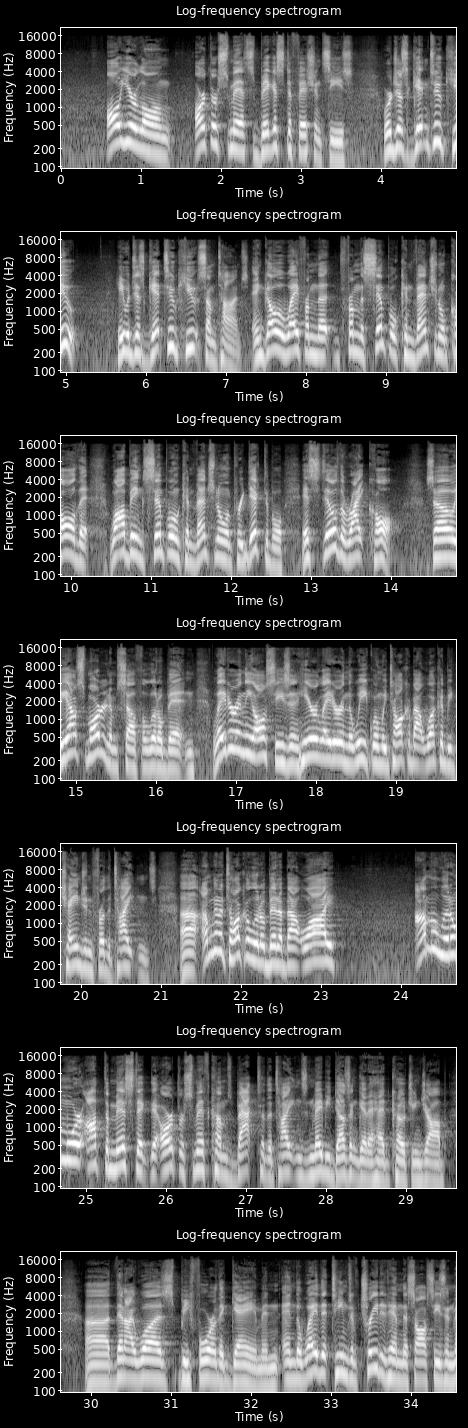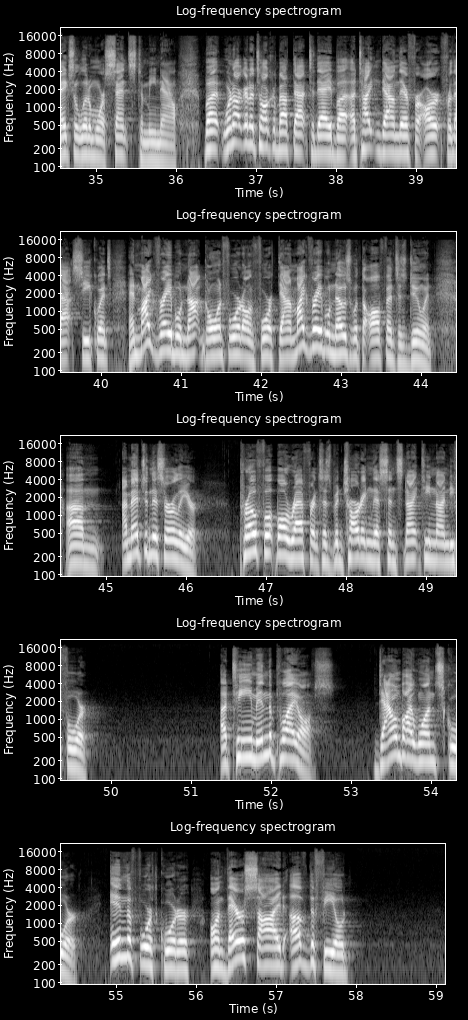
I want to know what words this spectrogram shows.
all year long, Arthur Smith's biggest deficiencies were just getting too cute. He would just get too cute sometimes and go away from the from the simple conventional call that while being simple and conventional and predictable is still the right call. So he outsmarted himself a little bit. And later in the all season, here later in the week, when we talk about what could be changing for the Titans, uh, I'm going to talk a little bit about why I'm a little more optimistic that Arthur Smith comes back to the Titans and maybe doesn't get a head coaching job uh, than I was before the game. And, and the way that teams have treated him this offseason makes a little more sense to me now. But we're not going to talk about that today, but a Titan down there for Art for that sequence. And Mike Vrabel not going for it on fourth down. Mike Vrabel knows what the offense is doing. Um, I mentioned this earlier. Pro Football Reference has been charting this since 1994. A team in the playoffs down by one score in the fourth quarter on their side of the field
